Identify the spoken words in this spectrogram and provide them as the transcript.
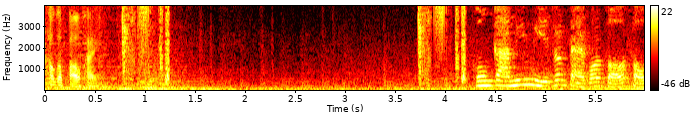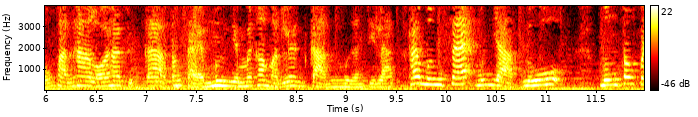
เข้ากระเป๋าใคร โครงการนี้มีตั้งแต่พศ 2559 ตั้งแต่มึงยังไม่เข้ามาเล่นการเมืองจิรัตถ้ามึงแซะมึงอยากรู้ มึงต้องไป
